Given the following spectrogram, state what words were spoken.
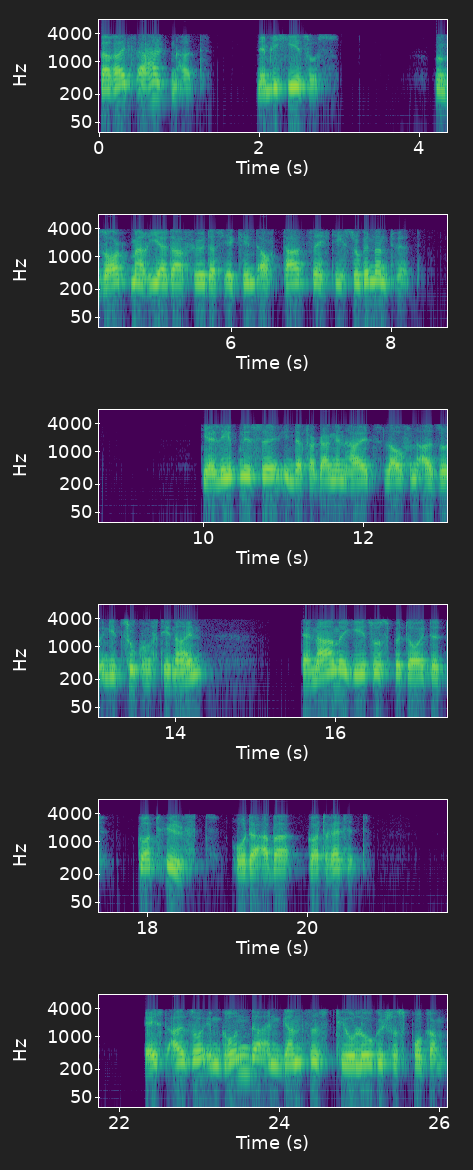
bereits erhalten hat, nämlich Jesus. Nun sorgt Maria dafür, dass ihr Kind auch tatsächlich so genannt wird. Die Erlebnisse in der Vergangenheit laufen also in die Zukunft hinein. Der Name Jesus bedeutet Gott hilft oder aber Gott rettet. Er ist also im Grunde ein ganzes theologisches Programm.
